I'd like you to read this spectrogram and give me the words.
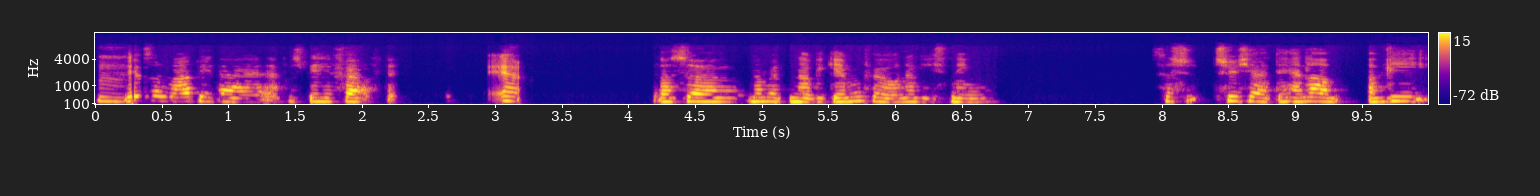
Mm. Det er jo sådan meget det, der er på spil i før. Ja. Og så når, man, når vi gennemfører undervisningen, så sy- synes jeg, at det handler om at, lige,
